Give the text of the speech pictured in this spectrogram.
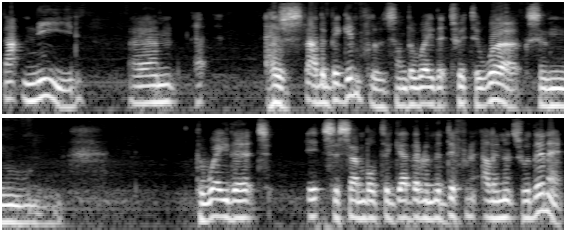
that need um, has had a big influence on the way that Twitter works and the way that it's assembled together and the different elements within it.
